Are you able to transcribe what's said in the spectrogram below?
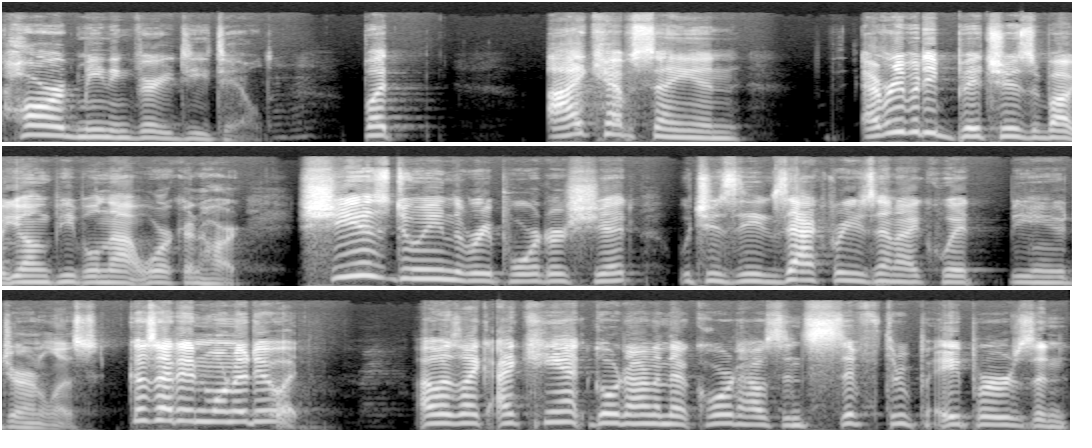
hard, meaning very detailed. But I kept saying everybody bitches about young people not working hard. She is doing the reporter shit, which is the exact reason I quit being a journalist because I didn't want to do it. I was like, I can't go down in that courthouse and sift through papers. And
